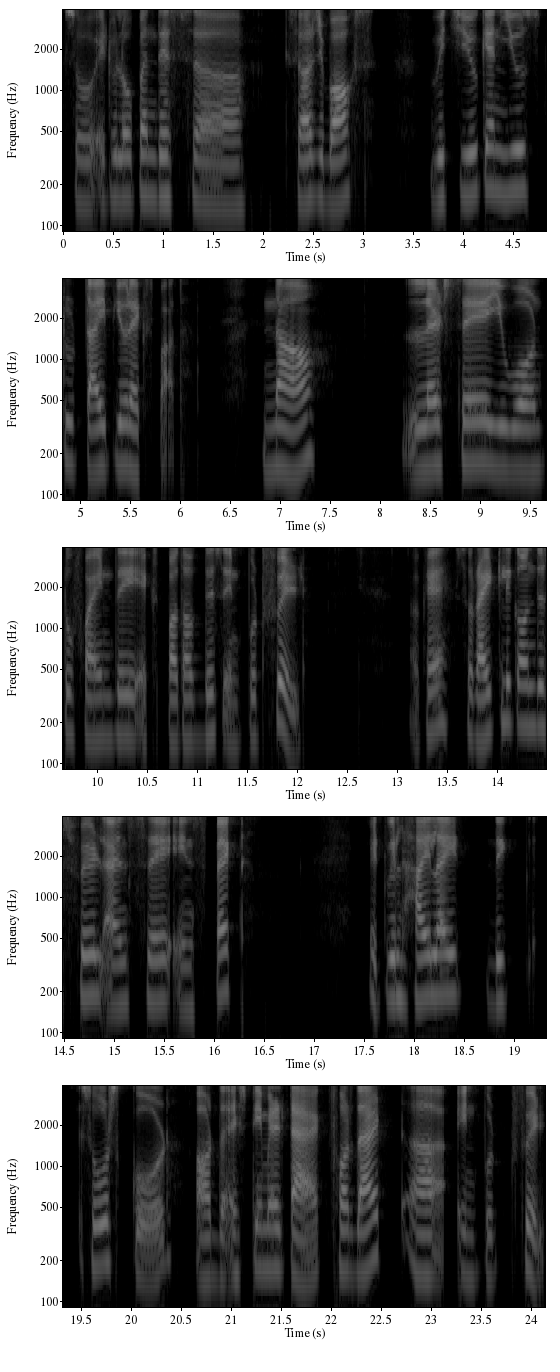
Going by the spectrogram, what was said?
So it will open this uh, search box which you can use to type your XPath now let's say you want to find the XPath of this input field okay? So right click on this field and say inspect. It will highlight the source code or the HTML tag for that uh, input field.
